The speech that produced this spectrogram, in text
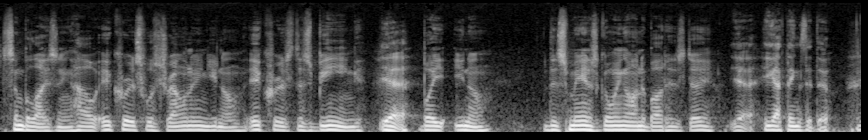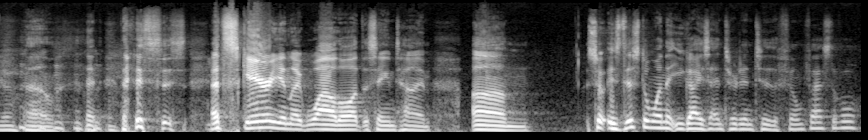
symbolizing. How Icarus was drowning, you know, Icarus, this being, Yeah. but you know, this man's going on about his day. Yeah. He got things to do. Yeah. Um, that is just- that's scary and like wild all at the same time. Um, so is this the one that you guys entered into the film festival?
